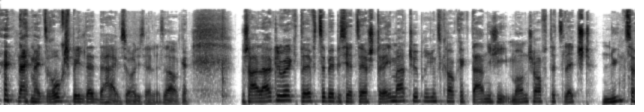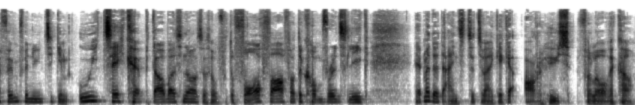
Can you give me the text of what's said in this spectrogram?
Nein, man hat das Rückspiel dann daheim, soll ich sagen. Du hast auch geschaut, der FCB bis jetzt erst drei Matches übrigens gehabt gegen dänische Mannschaften. Zuletzt 1995 im UIC Cup damals noch, also so von der Vorfahr von der Conference League hat man dort 1 zu 2 gegen Arhus verloren gehabt.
